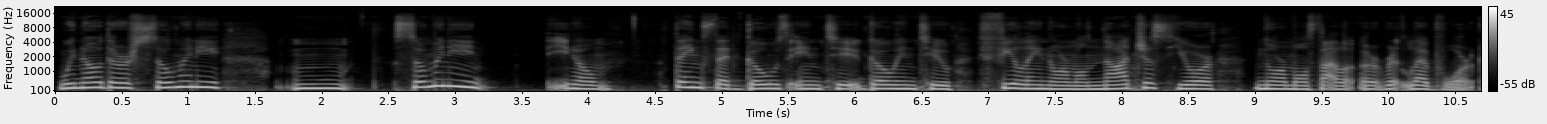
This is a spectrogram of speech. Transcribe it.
we know there are so many, mm, so many, you know, things that goes into go into feeling normal, not just your normal thyro- lab work.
